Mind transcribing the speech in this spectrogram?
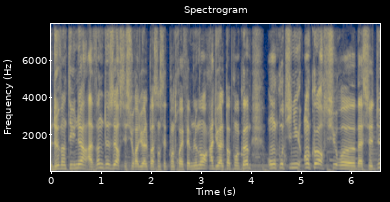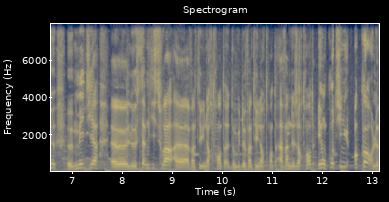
de 21h à 22h, c'est sur Radio Alpa 107.3 FM Le Mans, radioalpa.com. On continue encore sur bah, ces deux médias le samedi soir à 21h30, donc de 21h30 à 22h30, et on continue encore le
